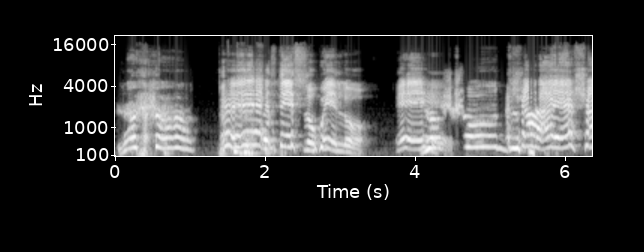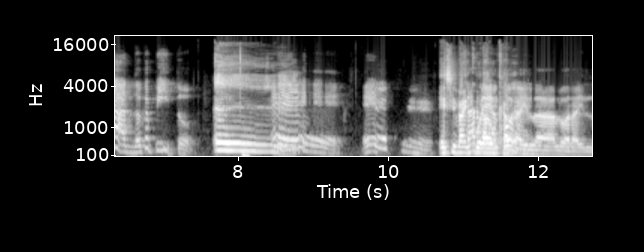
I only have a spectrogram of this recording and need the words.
Lascia! Eh, stesso quello! Eh, è Ashad, ho capito! E, Eh, eh. Eh, e si va in Serve curare un ancora cameriere. il, allora il...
